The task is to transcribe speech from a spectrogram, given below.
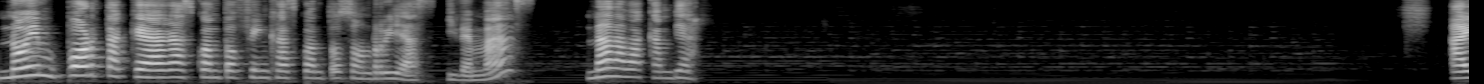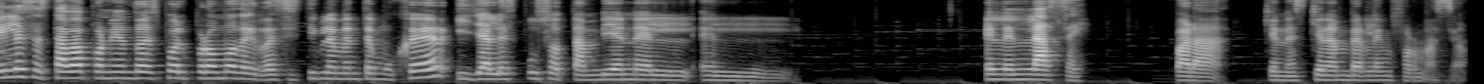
no importa qué hagas, cuánto finjas, cuánto sonrías y demás, nada va a cambiar. Ahí les estaba poniendo después el promo de Irresistiblemente Mujer y ya les puso también el, el, el enlace para quienes quieran ver la información.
